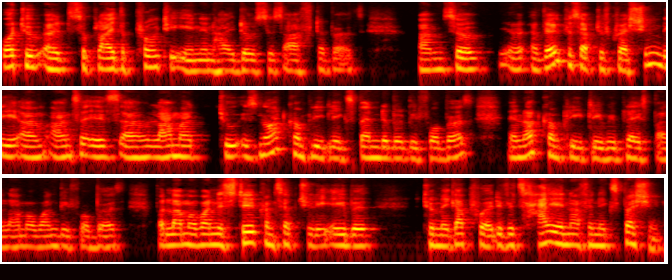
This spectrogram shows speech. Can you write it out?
or to uh, supply the protein in high doses after birth. Um, so uh, a very perceptive question. The um, answer is uh, Llama 2 is not completely expendable before birth and not completely replaced by Llama 1 before birth, but Llama 1 is still conceptually able to make up for it if it's high enough in expression.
